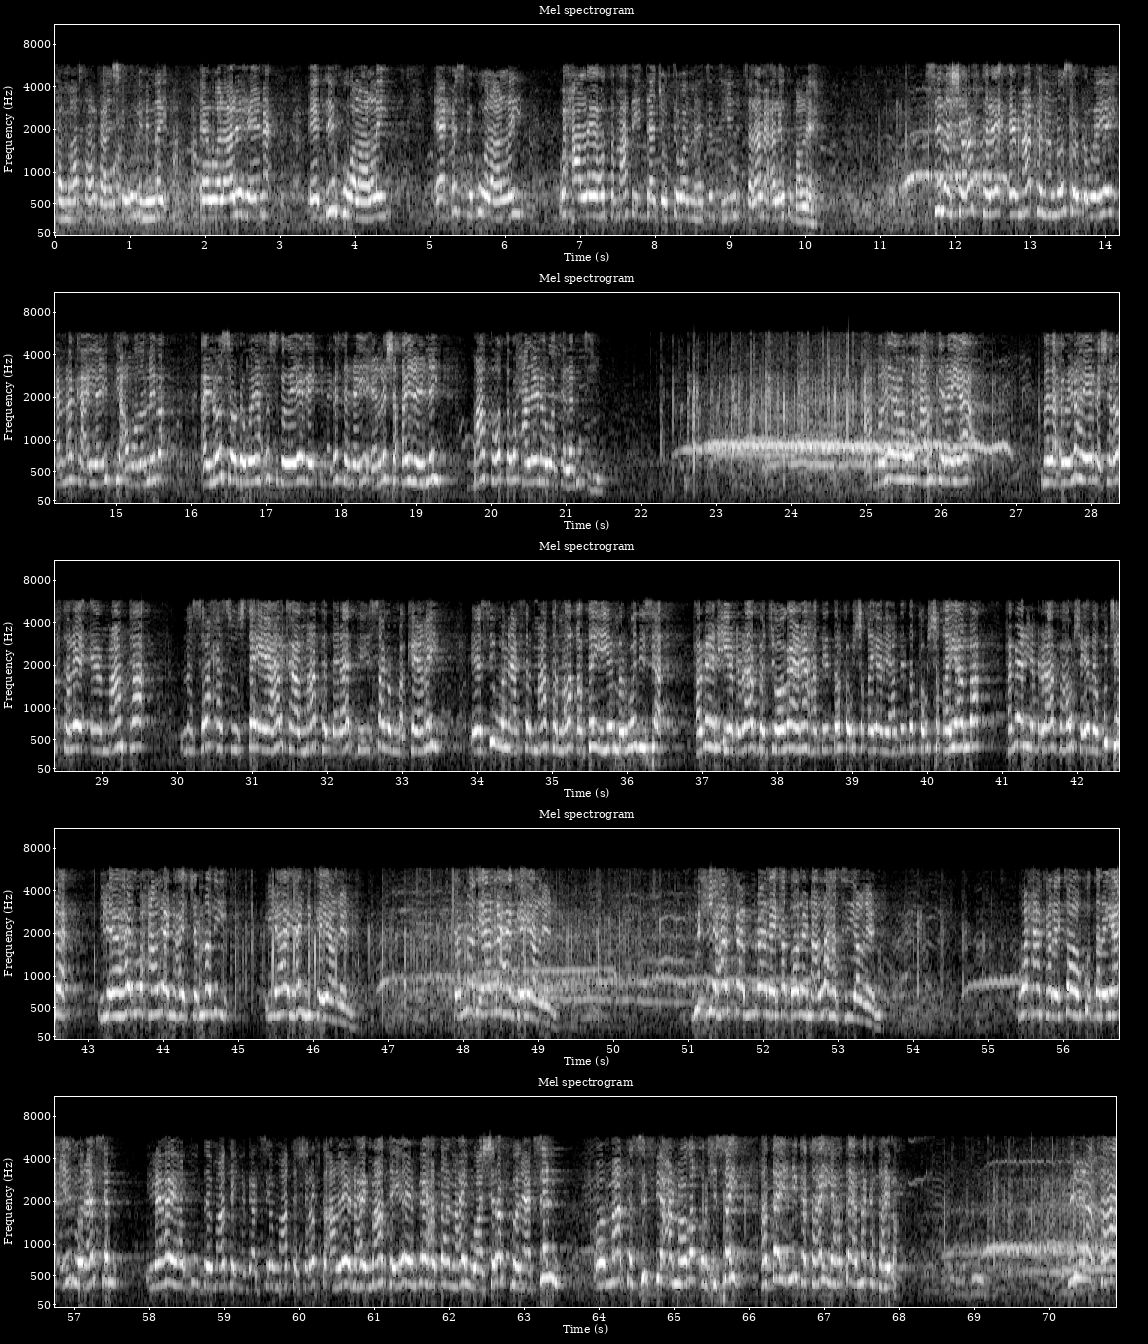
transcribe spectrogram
inta maanta halkaan iskugu nimidnay ee walaalaheena ee diin ku walaalay ee xusbi ku walaalay. Waxaan leeyahay horta maanta intaa joogta waad mahadsantihiin. Salaamu calaykum alleh sida sharafta leh ee maantana noo soo dhoweeyey annaka ayaa intii aan wadanayba ay noo soo dhoweeyeen xusbiga iyaga inaga sarreeyey ee la shaqaynaynay. Maanta horta waxaan leenahay waa salaamantihiin aqbalyaha waxaan u dirayaa madaxweynaha iyaga sharafta leh ee maanta soo xasuustay ee halkaa maanta daraaddii isaguna keenay ee si wanaagsan maanta noo qabtay iyo marwadiisa. Habeen iyo dharaarba joogaana hadday dalka u shaqeeyaan iyo hadday dadka u shaqeeyaanba habeen iyo dharaarba hawsha iyada ku jira. Ilaahay waxaan leenahay jannadii. Ilaahay hayni geeyaan leenahay. Jannadii allaha geeyaan leenahay. Wixii halkaa muraad ay ka doonayna allaha siiyaan leenahay. Waxaa kaleeto aan ku darayaa ciid wanaagsan ilaahay hadduu dee maanta ina gaadhsiiyo maanta sharafta aan leenahay maanta iyo embe haddaan nahay waa sharaf wanaagsan oo maanta si fiican nooga qurxisay. Hadday ninka tahay iyo hadday annaka tahayba. Birina taa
